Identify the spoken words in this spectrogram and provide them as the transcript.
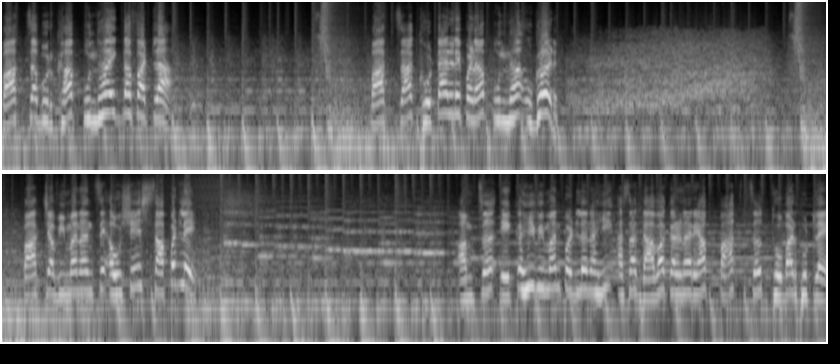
पाकचा बुरखा पुन्हा एकदा फाटला. पाकचा खोटारडेपणा पुन्हा उघड. पाकच्या विमानांचे अवशेष सापडले. आमचं एकही विमान पडलं नाही असा दावा करणाऱ्या पाकचं थोबाड फुटलंय.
